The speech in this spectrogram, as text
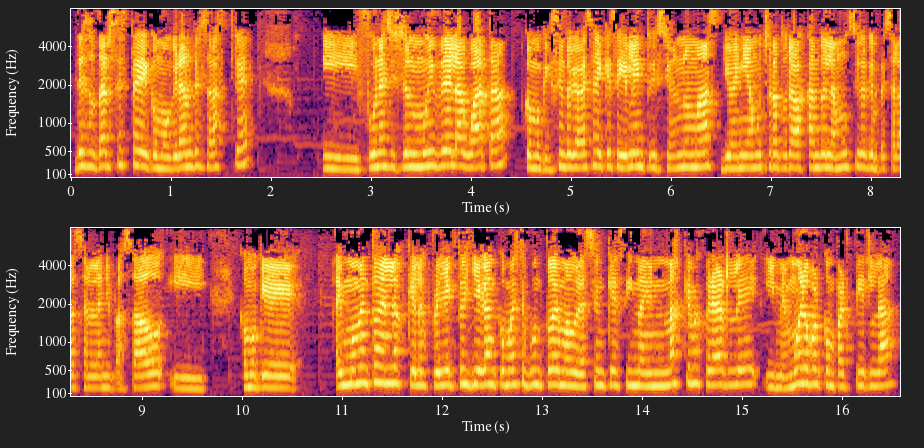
desatarse este como gran desastre. Y fue una decisión muy de la guata, como que siento que a veces hay que seguir la intuición nomás. Yo venía mucho rato trabajando en la música que empecé a hacer el año pasado y como que hay momentos en los que los proyectos llegan como a ese punto de maduración que así no hay más que mejorarle y me muero por compartirla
